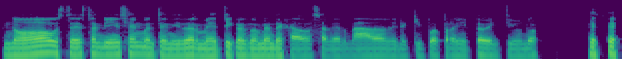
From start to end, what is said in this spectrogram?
No, ustedes también se han mantenido herméticos, no me han dejado saber nada del equipo de Proyecto 21.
